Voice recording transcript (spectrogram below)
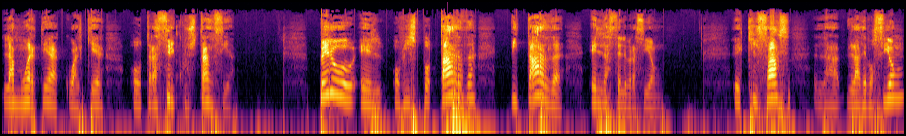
la muerte a cualquier otra circunstancia. Pero el obispo tarda y tarda en la celebración. Eh, quizás la, la devoción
